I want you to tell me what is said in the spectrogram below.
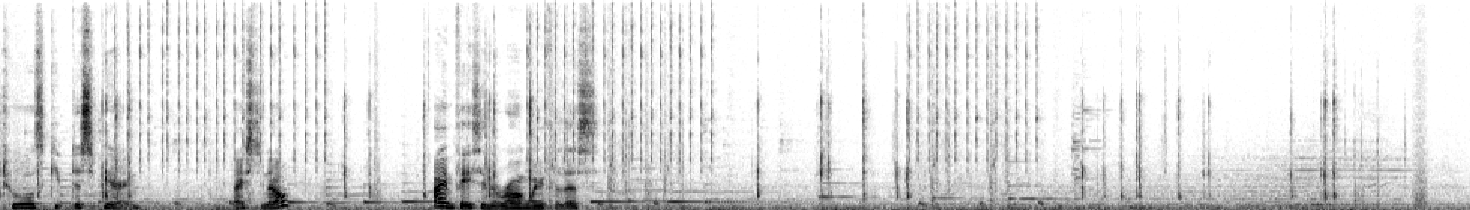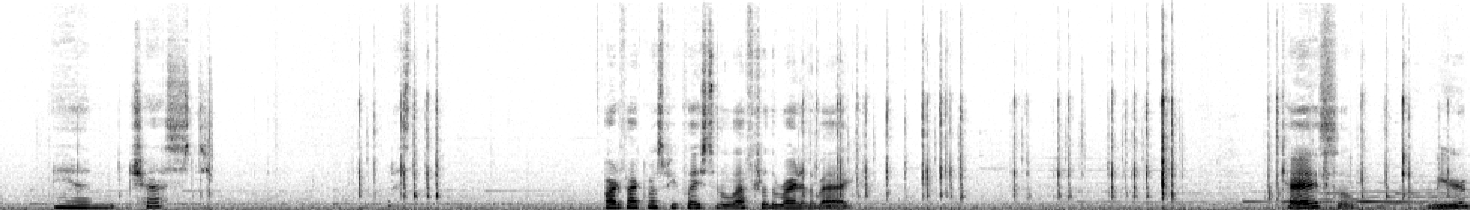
Tools keep disappearing. Nice to know. I am facing the wrong way for this. And chest. Artifact must be placed to the left or the right of the bag. Okay, so weird.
